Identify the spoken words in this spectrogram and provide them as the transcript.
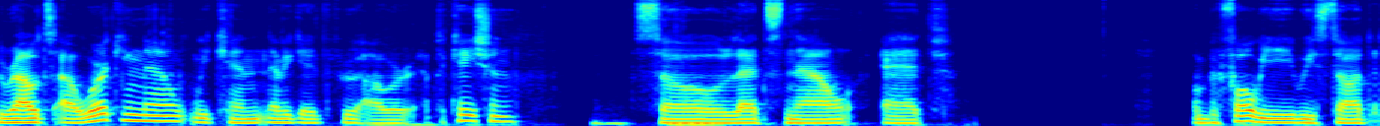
the routes are working now. We can navigate through our application. So let's now add, before we, we start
